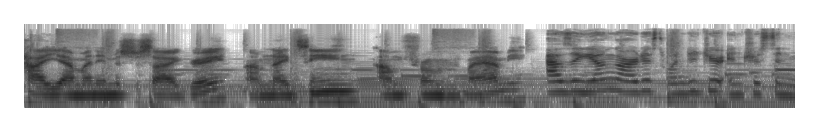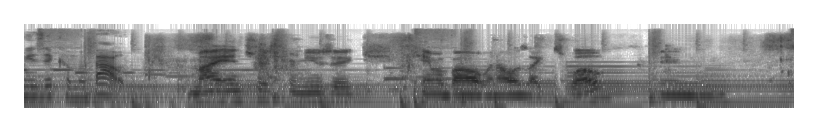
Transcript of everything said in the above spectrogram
Hi, yeah, my name is Josiah Gray. I'm 19. I'm from Miami. As a young artist, when did your interest in music come about? My interest for music came about when I was like 12 and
